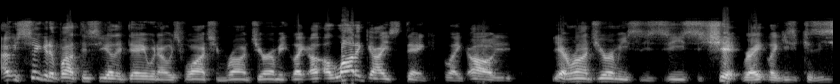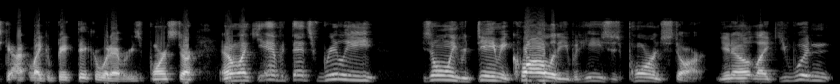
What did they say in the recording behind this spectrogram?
I was thinking about this the other day when I was watching Ron Jeremy. Like a, a lot of guys think, like, oh, yeah, Ron Jeremy's he's, he's shit, right? Like he's because he's got like a big dick or whatever. He's a porn star, and I'm like, yeah, but that's really his only redeeming quality. But he's his porn star, you know. Like you wouldn't.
